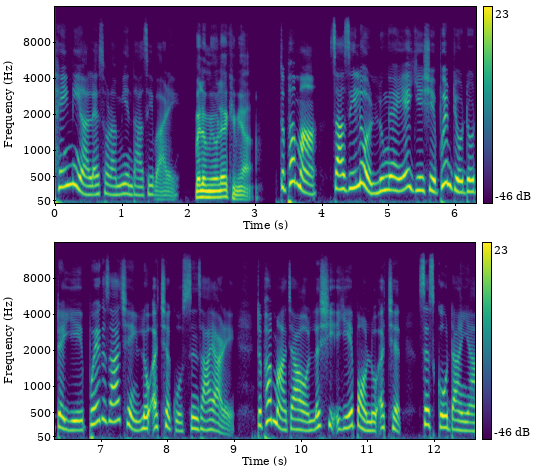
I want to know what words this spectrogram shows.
ထိန်းနေရလဲဆိုတာမြင်သာစေပါတယ်ဘယ်လိုမျိုးလဲခင်ဗျ။တစ်ဖက်မှာစာစည်းလို့လူငယ်ရဲ့ရေရှည်ပွင့်ပြိုတိုးတက်ရေးပွဲကစားချိန်လိုအပ်ချက်ကိုစဉ်းစားရတယ်။တစ်ဖက်မှာကျတော့လက်ရှိအရေးပေါ်လိုအပ်ချက် Cisco တိုင်ယာ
